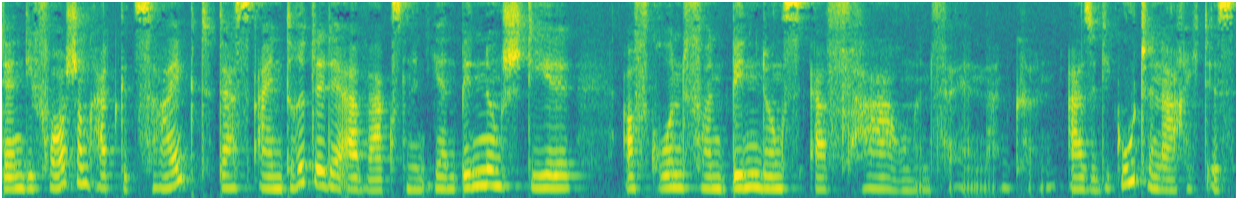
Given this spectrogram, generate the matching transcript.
Denn die Forschung hat gezeigt, dass ein Drittel der Erwachsenen ihren Bindungsstil aufgrund von Bindungserfahrungen verändern können. Also die gute Nachricht ist,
